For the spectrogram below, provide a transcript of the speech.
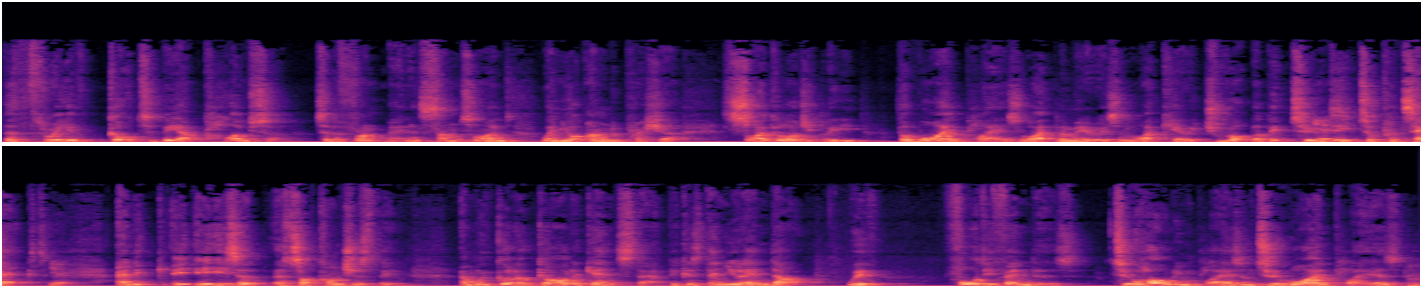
the three have got to be up closer to the front man. And sometimes when you're under pressure, psychologically, the wide players like Ramirez and like Carey drop a bit too Yes. deep to protect. Yeah. And it, it, it is a, a subconscious thing. And we've got to guard against that because then you end up with four defenders, two holding players, and two wide players hmm.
